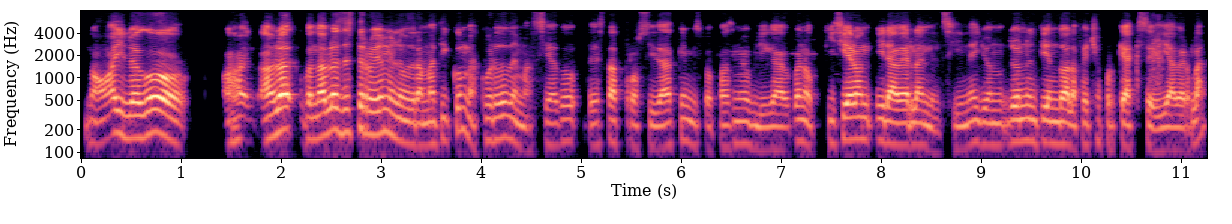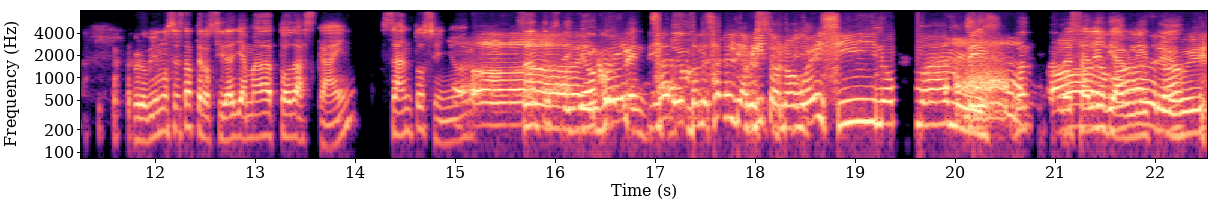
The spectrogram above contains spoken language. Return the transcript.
No, y luego, ay, habla, cuando hablas de este rollo melodramático, me acuerdo demasiado de esta atrocidad que mis papás me obligaron, bueno, quisieron ir a verla en el cine, yo, yo no entiendo a la fecha por qué accedí a verla, pero vimos esta atrocidad llamada Todas Caen, Santo Señor. Santo Señor güey, bendito. ¿sabes ¿Dónde sale el diablito, no, güey? Sí, no mames. Sí, donde, donde Ah, sale el madre, diablito. güey.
